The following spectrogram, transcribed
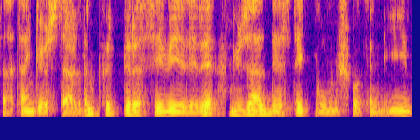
zaten gösterdim. 40 lira seviyeleri güzel destek bulmuş. Bakın iyi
